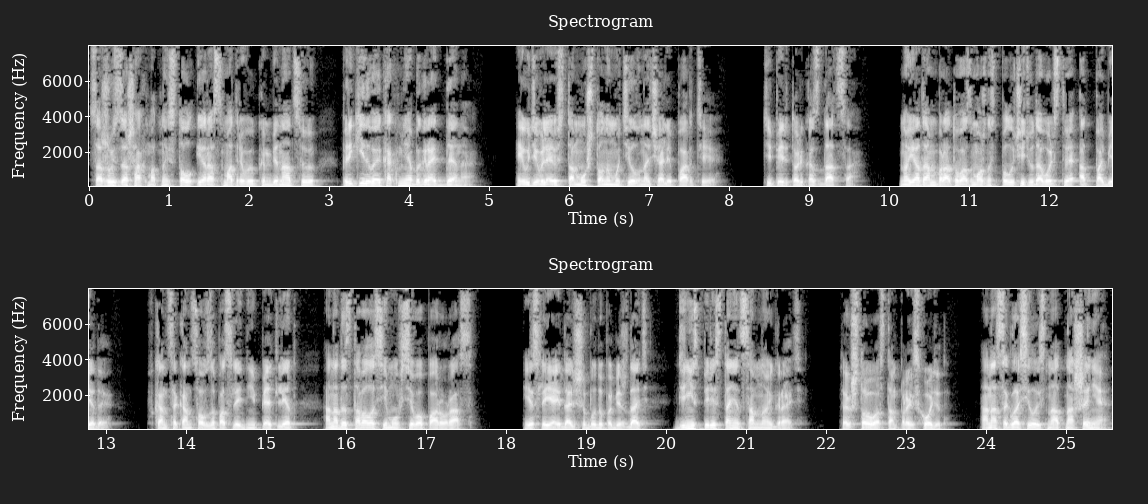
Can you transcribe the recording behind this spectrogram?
Сажусь за шахматный стол и рассматриваю комбинацию, прикидывая, как мне обыграть Дэна и удивляюсь тому, что намутил в начале партии. Теперь только сдаться. Но я дам брату возможность получить удовольствие от победы. В конце концов, за последние пять лет она доставалась ему всего пару раз. Если я и дальше буду побеждать, Денис перестанет со мной играть. Так что у вас там происходит? Она согласилась на отношения,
